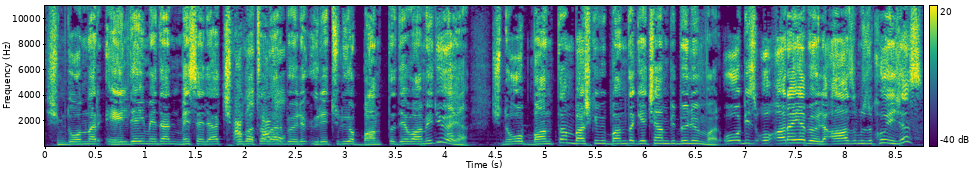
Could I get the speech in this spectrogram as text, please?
Şimdi onlar el değmeden mesela çikolatalar Tabii, tabii. böyle üretiliyor bantta devam ediyor ya. Şimdi o banttan başka bir banda geçen bir bölüm var. O biz o araya böyle ağzımızı koyacağız.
